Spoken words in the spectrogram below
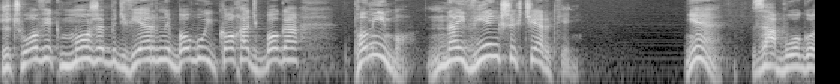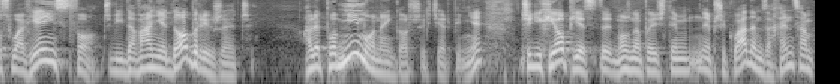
Że człowiek może być wierny Bogu i kochać Boga pomimo największych cierpień. Nie, za błogosławieństwo, czyli dawanie dobrych rzeczy, ale pomimo najgorszych cierpień. Nie? Czyli Hiob jest, można powiedzieć, tym przykładem. Zachęcam,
